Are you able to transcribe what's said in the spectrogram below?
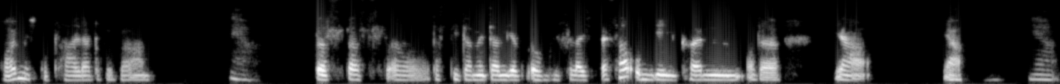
freue mich total darüber, Ja. dass, dass, äh, dass die damit dann jetzt irgendwie vielleicht besser umgehen können oder ja, ja. Ja.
